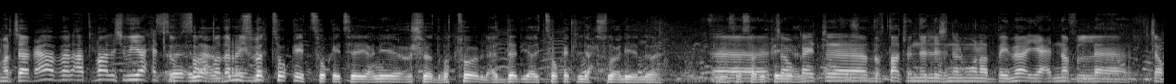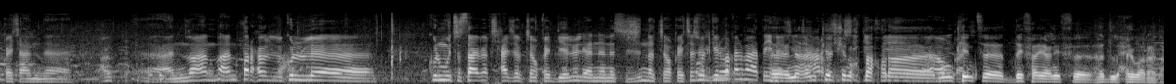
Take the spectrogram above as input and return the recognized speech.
مرتفعة فالأطفال شوية حسوا آه، بالصعوبه نعم ديال بالنسبة للتوقيت التوقيت يعني واش ضبطوا بالعداد يعني التوقيت اللي حصلوا عليه ال- المتسابقين يعني؟ توقيت آه، ضبطات من اللجنة المنظمة. هي عندنا في ال- في التوقيت عن عن نطرحوا لكل آه، كل متسابق شحال جاب التوقيت ديالو لاننا سجلنا التوقيتات ولكن باقي ما آه، عطيناش نعم كاين شي نقطة أخرى ممكن تضيفها يعني في هذا الحوار هذا؟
